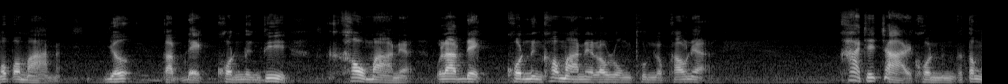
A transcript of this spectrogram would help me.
งบประมาณ เยอะกับเด็กคนหนึ่งที่เข้ามาเนี่ยเวลาเด็ก คนหนึ่งเข้ามาเนี่ยเราลงทุนกับเขาเนี่ย ค่าใช้จ่ายคนหนึ่งก็ต้อง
